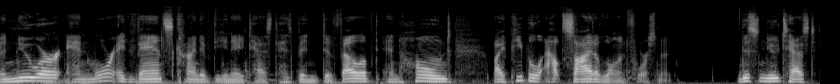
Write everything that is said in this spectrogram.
a newer and more advanced kind of DNA test has been developed and honed by people outside of law enforcement. This new test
